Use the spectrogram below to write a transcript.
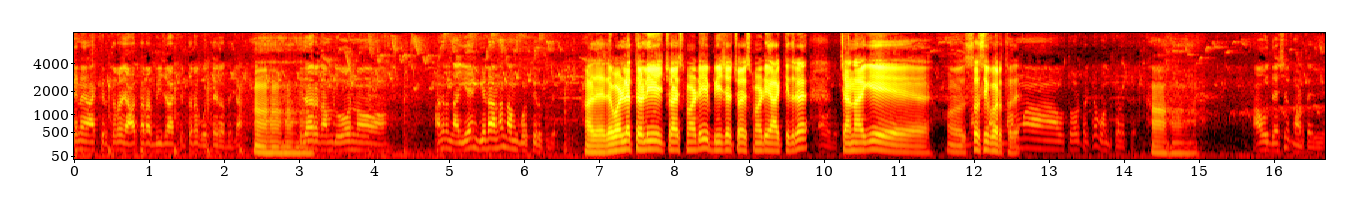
ಏನೇ ಹಾಕಿರ್ತಾರೋ ಯಾವ ಥರ ಬೀಜ ಹಾಕಿರ್ತಾರೋ ಗೊತ್ತಿರೋದಿಲ್ಲ. ಇದಾದ್ರೆ ನಮ್ದು ಓನು ಅಂದ್ರೆ ನಾ ಏನು ಗಿಡ ಅನ್ನೋದು ನಮ್ಗೆ ಗೊತ್ತಿರ್ತದೆ. ಅದೇ ಅದೇ. ಒಳ್ಳೆ ತಳಿ ಚಾಯ್ಸ್ ಮಾಡಿ ಬೀಜ ಚಾಯ್ಸ್ ಮಾಡಿ ಹಾಕಿದರೆ ಚೆನ್ನಾಗಿ ಆ, ಸಸಿ ಬರ್ತದೆ. ನಮ್ಮ ತೋಟಕ್ಕೆ ಒಂದು ಹಾಂ ಹಾಂ. ಆ ಉದ್ದೇಶಕ್ಕೆ ಮಾಡ್ತಾ ಇದೀವಿ.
